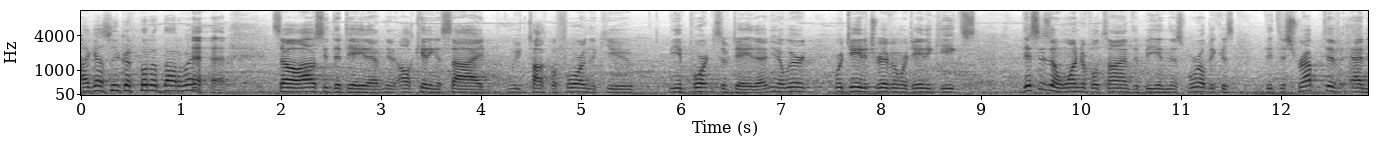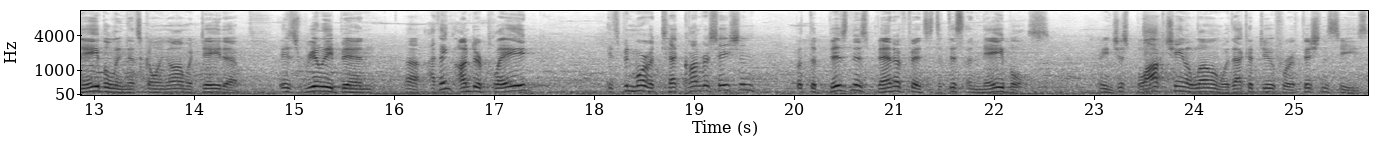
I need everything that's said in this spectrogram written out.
I guess you could put it that way. so obviously the data, you know, all kidding aside, we've talked before in the cube, the importance of data. You know, we're, we're data driven, we're data geeks. This is a wonderful time to be in this world because the disruptive enabling that's going on with data has really been, uh, I think, underplayed. It's been more of a tech conversation, but the business benefits that this enables, I mean, just blockchain alone, what that could do for efficiencies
